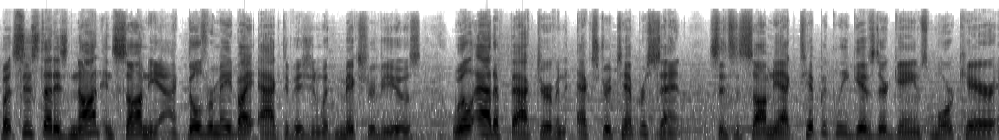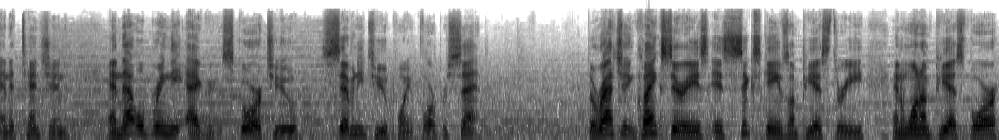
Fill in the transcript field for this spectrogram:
But since that is not Insomniac, those were made by Activision with mixed reviews, we'll add a factor of an extra 10% since Insomniac typically gives their games more care and attention and that will bring the aggregate score to 72.4%. The Ratchet & Clank series is six games on PS3 and one on PS4.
